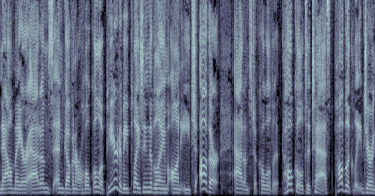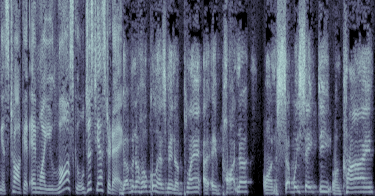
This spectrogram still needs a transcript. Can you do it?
Now Mayor Adams and Governor Hochul appear to be placing the blame on each other. Adams took Hochul to task publicly during his talk at NYU Law School just yesterday. Governor Hochul has been a plan, a partner on subway safety, on crime,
